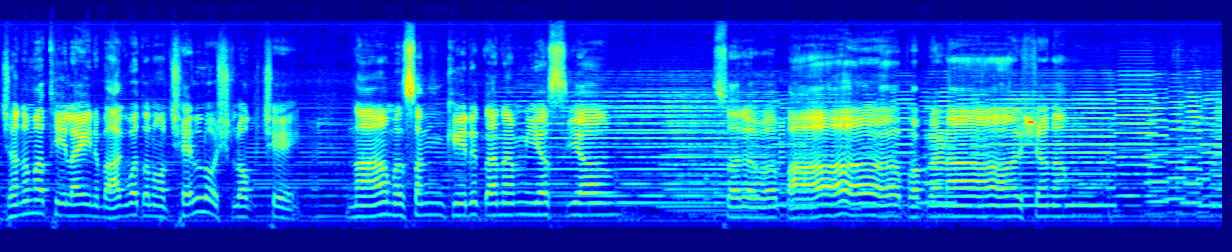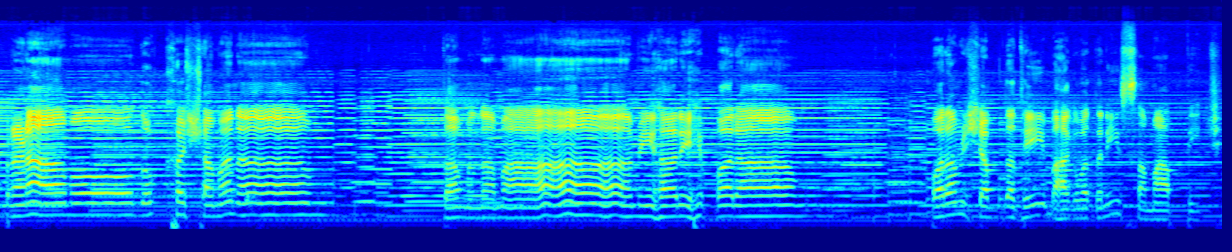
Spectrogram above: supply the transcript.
જન્મથી લઈને ભાગવતનો છેલ્લો શ્લોક છે નામ સંકીર્તનમ યસ્ય પ્રણામો દુઃખ શમનમ તમ નમામિ હરિ પરમ પરમ શબ્દથી ભાગવતની સમાપ્તિ છે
